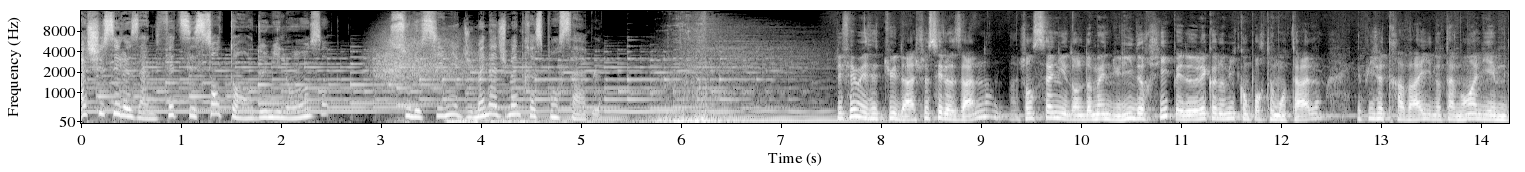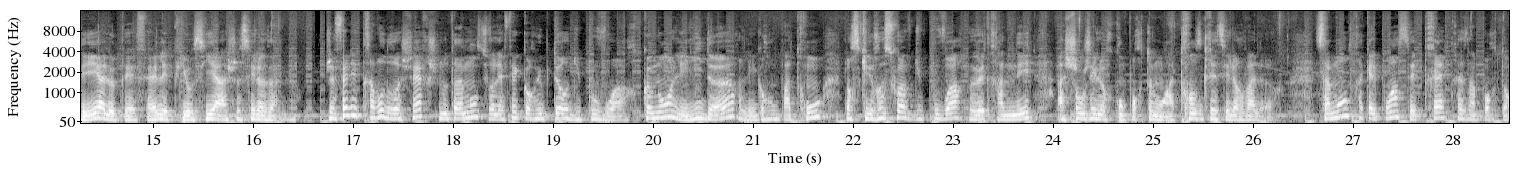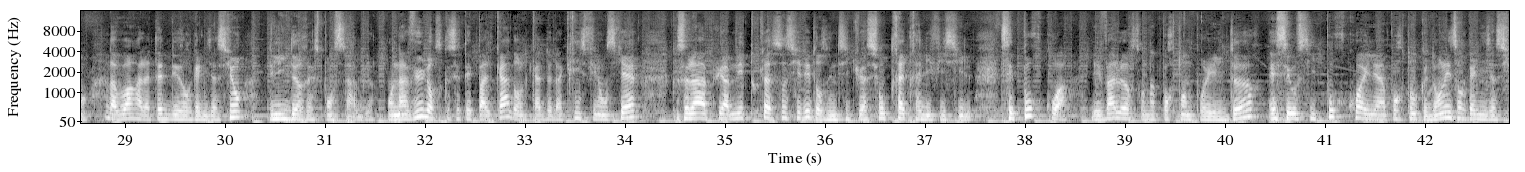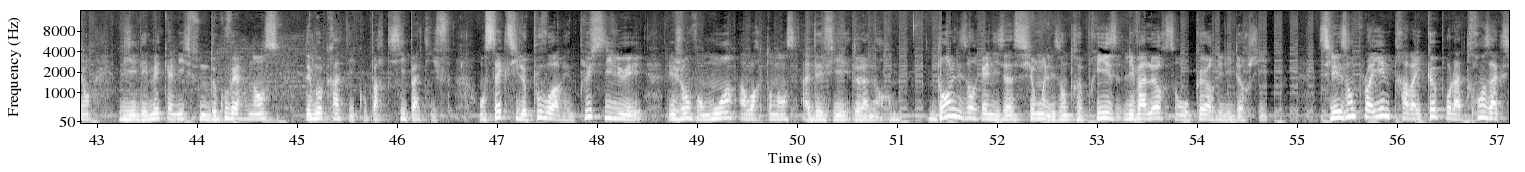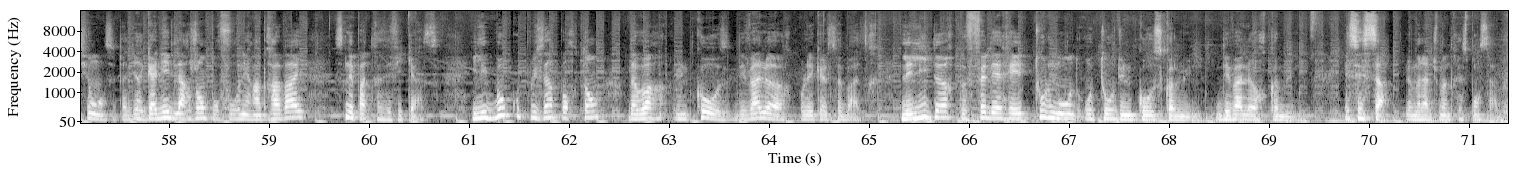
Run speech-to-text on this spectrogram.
HEC Lausanne fête ses 100 ans en 2011 sous le signe du management responsable. J'ai fait mes études à HEC Lausanne, j'enseigne dans le domaine du leadership et de l'économie comportementale, et puis je travaille notamment à l'IMD, à l'EPFL et puis aussi à HEC Lausanne. Je fais des travaux de recherche notamment sur l'effet corrupteur du pouvoir, comment les leaders, les grands patrons, lorsqu'ils reçoivent du pouvoir, peuvent être amenés à changer leur comportement, à transgresser leurs valeurs. Ça montre à quel point c'est très très important d'avoir à la tête des organisations des leaders responsables. On a vu lorsque ce n'était pas le cas, dans le cadre de la crise financière, que cela a pu amener toute la société dans une situation très très difficile. C'est pourquoi les valeurs sont importantes pour les leaders et c'est aussi pourquoi il est important que dans les organisations, il y ait des mécanismes de gouvernance démocratique ou participatif. On sait que si le pouvoir est plus dilué, les gens vont moins avoir tendance à dévier de la norme. Dans les organisations et les entreprises, les valeurs sont au cœur du leadership. Si les employés ne travaillent que pour la transaction, c'est-à-dire gagner de l'argent pour fournir un travail, ce n'est pas très efficace. Il est beaucoup plus important d'avoir une cause, des valeurs pour lesquelles se battre. Les leaders peuvent fédérer tout le monde autour d'une cause commune, des valeurs communes. Et c'est ça le management responsable.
